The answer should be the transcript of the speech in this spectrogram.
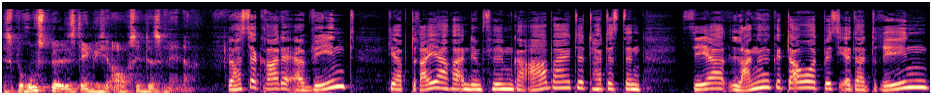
Des Berufsbildes denke ich auch, sind es Männer. Du hast ja gerade erwähnt, ihr habt drei Jahre an dem Film gearbeitet. Hat es denn sehr lange gedauert, bis ihr da drehen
